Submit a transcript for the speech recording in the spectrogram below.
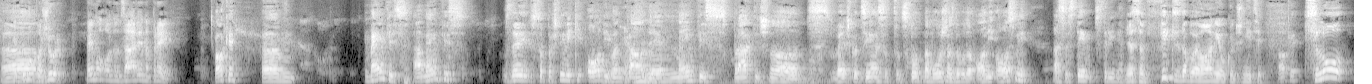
Ker to bo pa žur. Pejmo od odzadja naprej. Ok. Um, Memphis, a Memphis, zdaj so prišli neki odi ven, kao, da je Memphis praktično več kot 70 odstotna možnost, da bodo oni osmi, a se s tem strinjate. Jaz sem fiks, da bojo oni v končnici. Okay. Celo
